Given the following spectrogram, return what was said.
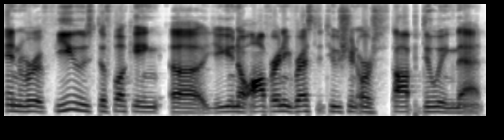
and refused to fucking uh you know offer any restitution or stop doing that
